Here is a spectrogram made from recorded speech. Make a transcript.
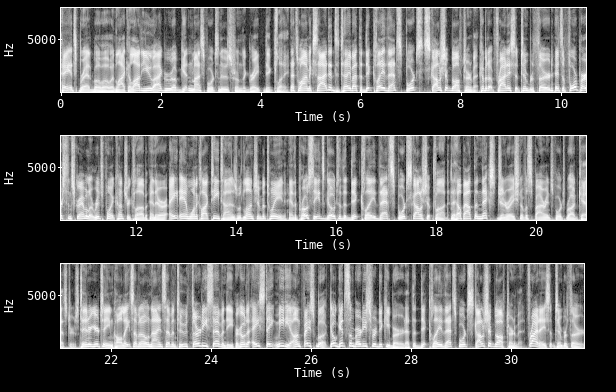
Hey, it's Brad Bobo, and like a lot of you, I grew up getting my sports news from the great Dick Clay. That's why I'm excited to tell you about the Dick Clay That Sports Scholarship Golf Tournament. Coming up Friday, September 3rd. It's a four person scramble at Ridge Point Country Club, and there are 8 and 1 o'clock tee times with lunch in between. And the proceeds go to the Dick Clay That Sports Scholarship Fund to help out the next generation of aspiring sports broadcasters. To enter your team, call 870 972 3070 or go to A State Media on Facebook. Go get some birdies for Dickie Bird at the Dick Clay That Sports Scholarship Golf Tournament, Friday, September 3rd.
